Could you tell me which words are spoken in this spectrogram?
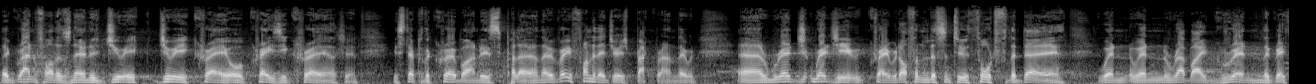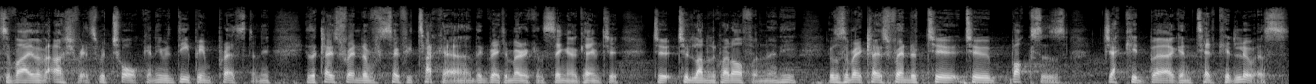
their grandfather's known as Jewy, Jewy Kray, or Crazy Kray, actually. He slept with a crowbar under his pillow, and they were very fond of their Jewish background. They would, uh, Reg, Reggie Kray would often listen to Thought for the Day when, when Rabbi Gryn, the great survivor of Auschwitz, would talk, and he was deeply impressed, and he he's a close friend of Sophie Tucker, the great American singer who came to, to, to London quite often. And he, he was a very close friend of two, two boxers, Jack Kid Berg and Ted Kid Lewis.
